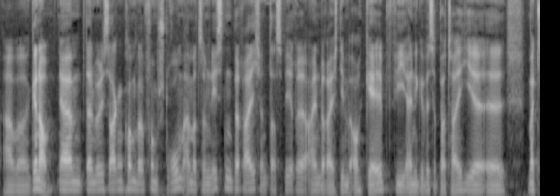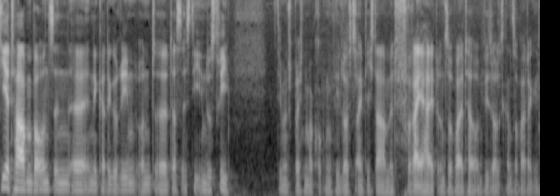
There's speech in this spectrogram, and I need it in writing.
Aber genau, ähm, dann würde ich sagen, kommen wir vom Strom einmal zum nächsten Bereich und das wäre ein Bereich, den wir auch gelb wie eine gewisse Partei hier äh, markiert haben bei uns in, äh, in den Kategorien und äh, das ist die Industrie. Dementsprechend mal gucken, wie läuft es eigentlich da mit Freiheit und so weiter und wie soll das Ganze weitergehen.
